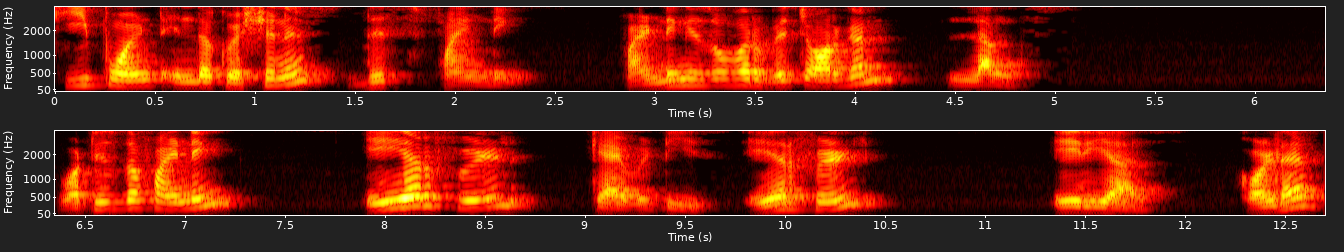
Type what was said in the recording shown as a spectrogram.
Key point in the question is this finding. Finding is over which organ? Lungs. What is the finding? Air-filled cavities, air-filled areas called as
